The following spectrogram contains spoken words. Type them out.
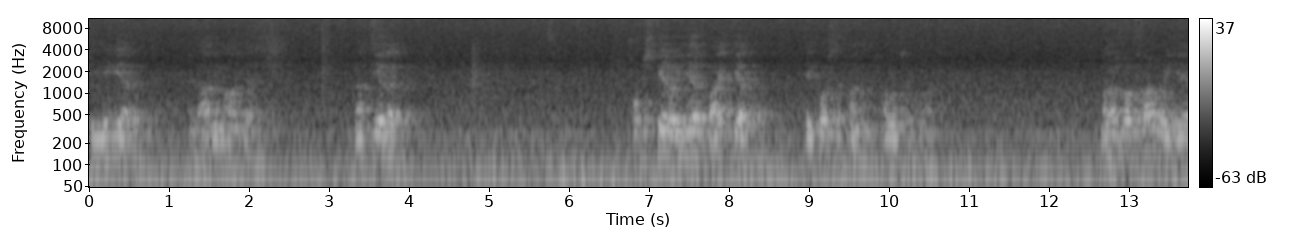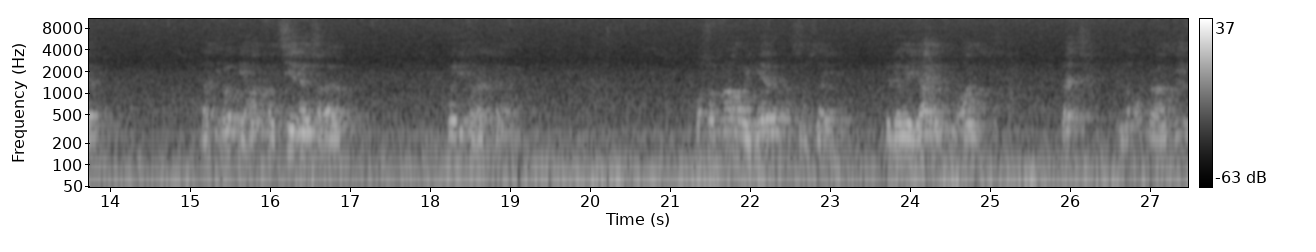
die media en daardie mate natuurlik opspeel hoe Heer baie keer ten koste van al ons uitmaak. Maar ons wil vra hoe Heer dat U ook die hand van seëning sal hou oor die verrigtinge. Ons wil vra hoe Heer as ons nou vir dinge Jan en Johan bid en opdraand U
